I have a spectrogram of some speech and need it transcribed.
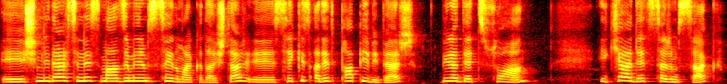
E, şimdi derseniz malzemelerimizi sayalım arkadaşlar. E, 8 adet papya biber, 1 adet soğan, 2 adet sarımsak,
